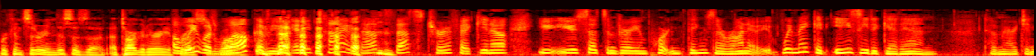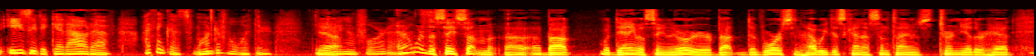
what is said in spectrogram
we're considering this as a, a target area for Oh, us we would well. welcome you anytime. that's that's terrific. You know, you you said some very important things there, Ron. If we make it easy to get in to a marriage and easy to get out of, I think that's wonderful what they're they're Yeah. doing in Florida. And I wanted to say something uh, about what Danny was saying earlier about divorce and how we just kind of sometimes turn the other head. Uh,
